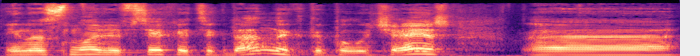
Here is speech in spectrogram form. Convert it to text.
И на основе всех этих данных ты получаешь, э,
